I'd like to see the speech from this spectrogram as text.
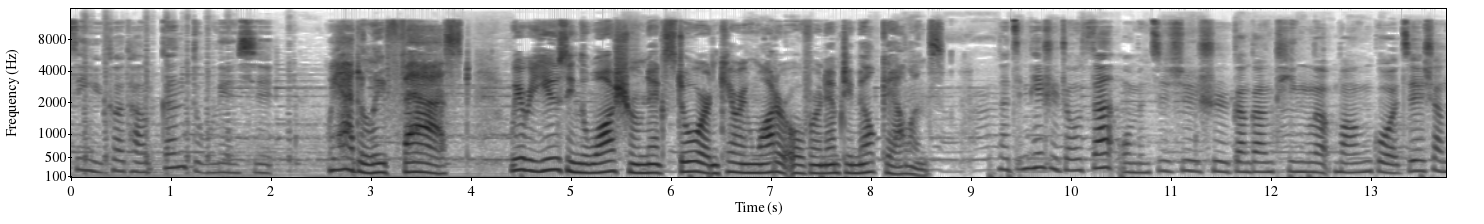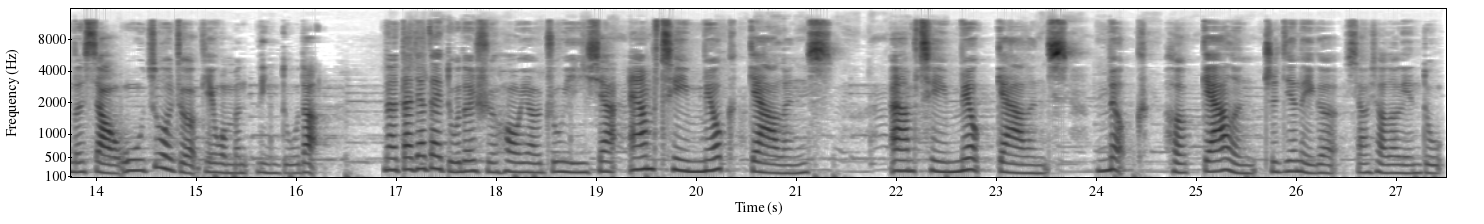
星语课堂跟读练习。We had to leave fast. We were using the washroom next door and carrying water over in empty milk gallons. 那今天是周三，我们继续是刚刚听了《芒果街上的小屋》作者给我们领读的。那大家在读的时候要注意一下 empty milk gallons，empty milk gallons，milk 和 gallon 之间的一个小小的连读。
